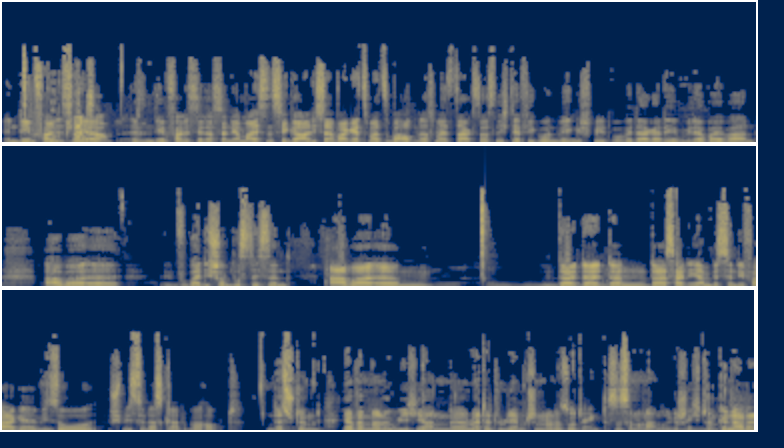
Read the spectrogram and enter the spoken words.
In dem Fall Gut, ist klar, dir, klar. in dem Fall ist dir das dann ja meistens egal. Ich wage jetzt mal zu behaupten, dass man jetzt Dark Souls nicht der Figuren wegen spielt, wo wir da gerade eben wieder bei waren. Aber äh, wobei die schon lustig sind. Aber ähm, da, da, dann, da ist halt eher ein bisschen die Frage, wieso spielst du das gerade überhaupt? Das stimmt. Ja, wenn man irgendwie hier an äh, Red Dead Redemption oder so denkt, das ist ja noch eine andere Geschichte. Genau, da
